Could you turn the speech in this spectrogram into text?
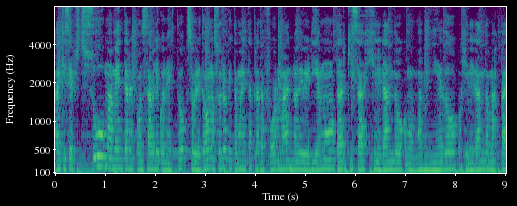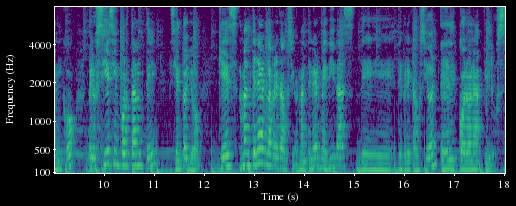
hay que ser sumamente responsable con esto. Sobre todo nosotros que estamos en estas plataformas no deberíamos estar quizás generando como más miedo o generando más pánico. Pero sí es importante, siento yo, que es mantener la precaución, mantener medidas de, precaución el coronavirus.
